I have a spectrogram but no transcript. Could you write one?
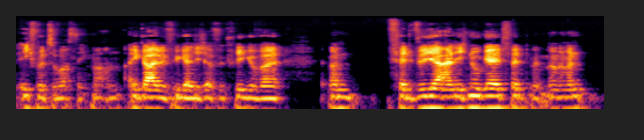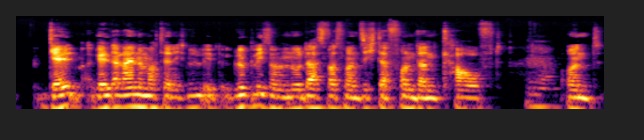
ich würde sowas nicht machen, egal wie viel Geld ich dafür kriege, weil man will ja eigentlich nur Geld. Man, man, Geld, Geld alleine macht ja nicht glücklich, sondern nur das, was man sich davon dann kauft. Ja. Und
